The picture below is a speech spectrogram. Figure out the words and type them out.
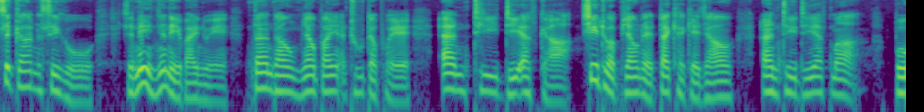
စစ်ကားနှစ်စီးကိုယနေ့ညနေပိုင်းတွင်တန်တောင်မြောက်ပိုင်းအထူးတပ်ဖွဲ့ NTDF ကရှေ့ထွက်ပြောင်းတဲ့တိုက်ခတ်ခဲ့ကြောင်း NTDF မှ ဘူ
